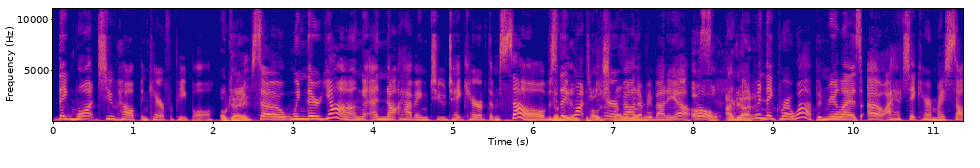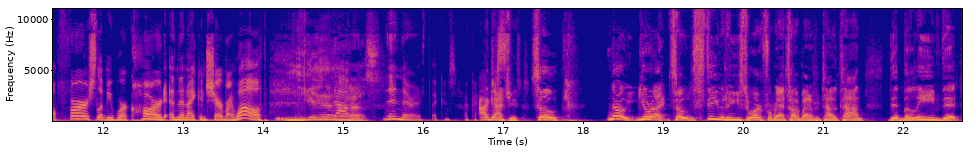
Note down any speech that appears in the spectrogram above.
they want to help and care for people. Okay. So when they're young and not having to take care of themselves, They're they want to care about everybody else. Oh, I got but it. when they grow up and realize, oh, I have to take care of myself first. Let me work hard, and then I can share my wealth. Yes. was, then there's the okay. I got Just- you. So, no, you're right. So, Stephen, who used to work for me, I talk about it from time to time, that believed that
